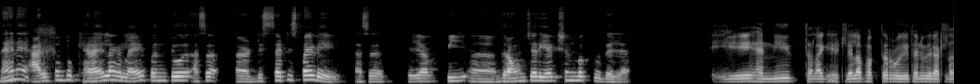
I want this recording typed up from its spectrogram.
नाही, नाही. अरे पण तो खेळायला लागलाय. पण तो असं डिससॅटिस्फाईड आहे. असं त्याच्या पी ग्राउंडच्या रिएक्शन बघ तू त्याच्या. हे ह्यांनी त्याला घेतलेला फक्त रोहित आणि विराटला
